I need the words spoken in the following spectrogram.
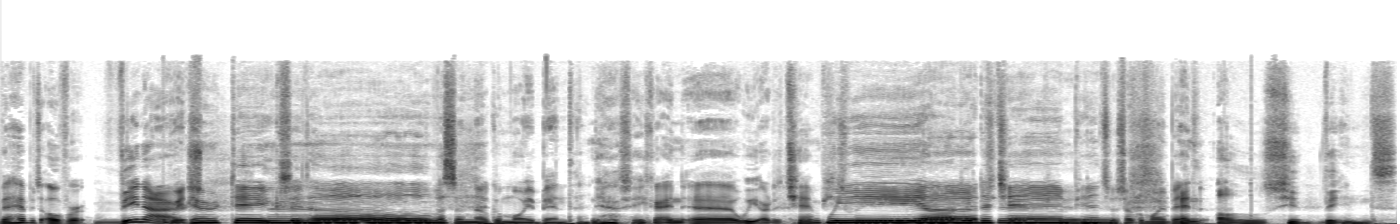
we hebben het over winnaars. Winner takes it all. Was dan ook een mooie band, hè? Ja, zeker. En eh, We Are The Champions. We are the champions. Dat was ook een mooie band. En als je wint,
